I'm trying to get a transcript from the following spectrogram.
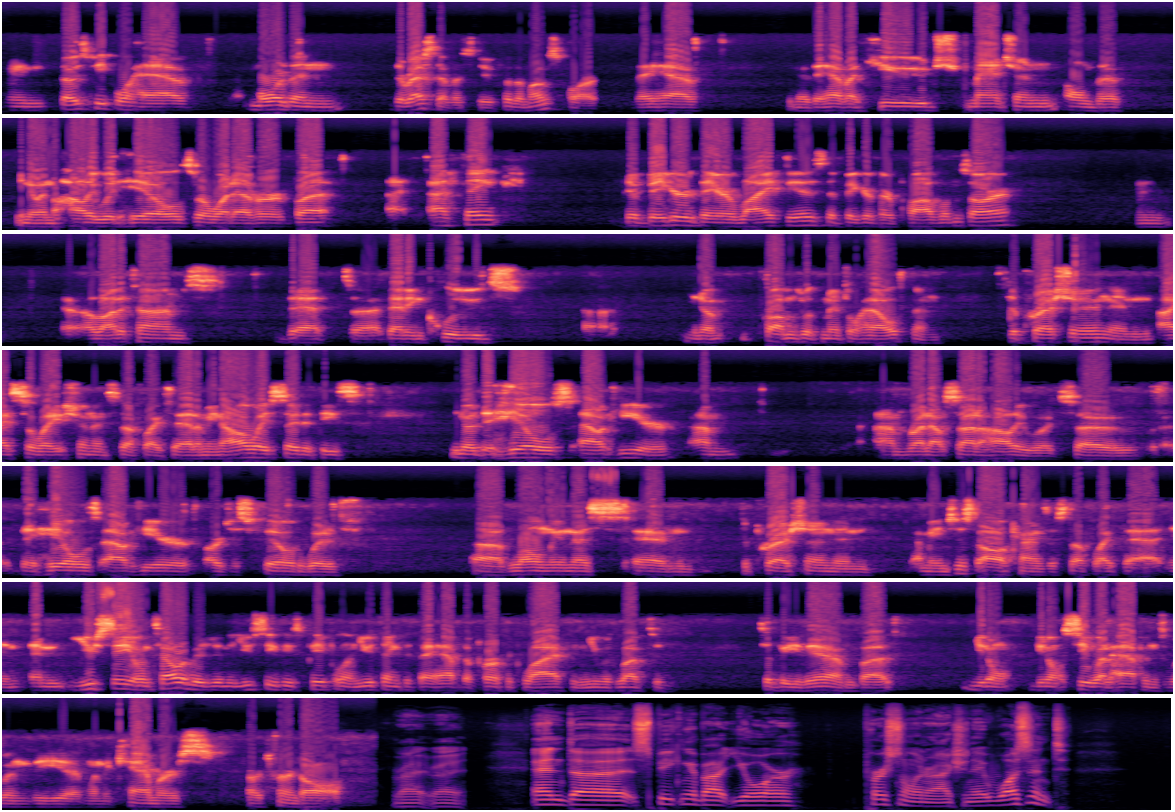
I mean, those people have more than the rest of us do for the most part. They have, you know, they have a huge mansion on the, you know, in the Hollywood Hills or whatever. But I, I think the bigger their life is, the bigger their problems are. And a lot of times that uh, that includes, uh, you know, problems with mental health and depression and isolation and stuff like that. I mean, I always say that these, you know, the hills out here. I'm I'm right outside of Hollywood, so uh, the hills out here are just filled with uh, loneliness and depression and I mean, just all kinds of stuff like that. And and you see on television, you see these people, and you think that they have the perfect life, and you would love to to be them, but you don't you don't see what happens when the uh, when the cameras are turned off. Right, right. And uh, speaking about your personal interaction, it wasn't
